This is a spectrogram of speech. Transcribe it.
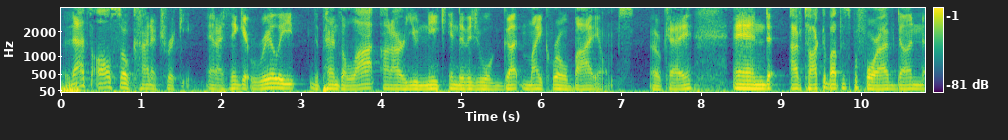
That's also kind of tricky. And i think it really depends a lot on our unique individual gut microbiomes okay? And i've talked about this before. I've done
